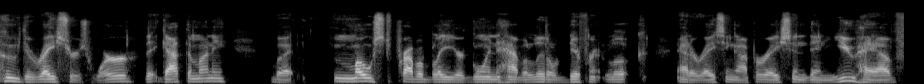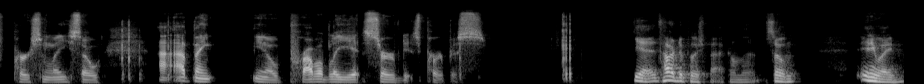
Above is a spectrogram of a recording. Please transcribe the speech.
who the racers were that got the money, but most probably are going to have a little different look at a racing operation than you have personally. So I, think, you know, probably it served its purpose. Yeah, it's hard to push back on that. So anyway,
